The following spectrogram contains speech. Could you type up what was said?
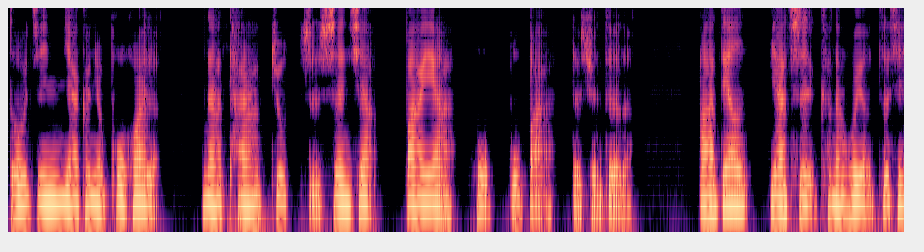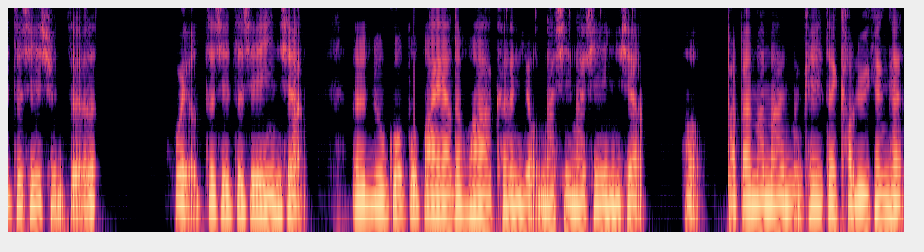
都已经牙根有破坏了，那它就只剩下拔牙不拔的选择了。拔掉牙齿可能会有这些这些选择，会有这些这些影响。而如果不拔牙的话，可能有那些那些影响。哦，爸爸妈妈们可以再考虑看看。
